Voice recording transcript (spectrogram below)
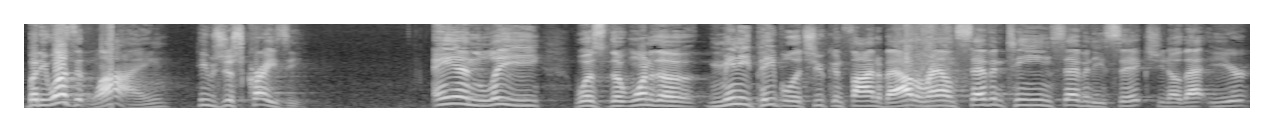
but he wasn't lying, he was just crazy. Ann Lee was the, one of the many people that you can find about around 1776, you know that year.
